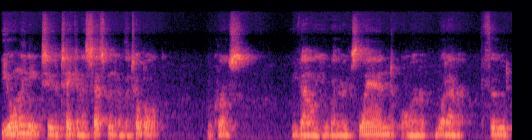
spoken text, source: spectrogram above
you only need to take an assessment of the total gross value, whether it's land or whatever, food,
